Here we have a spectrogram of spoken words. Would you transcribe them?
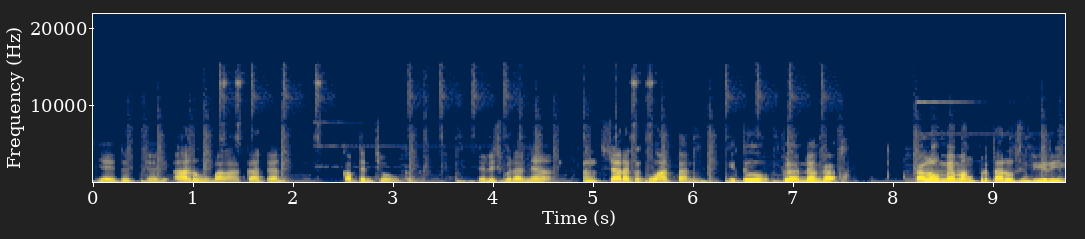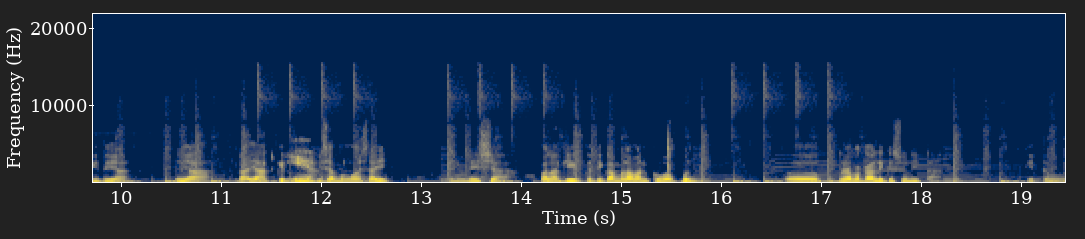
yaitu dari Arung Palaka dan Kapten Jongker. Jadi sebenarnya hmm. secara kekuatan itu Belanda nggak kalau memang bertarung sendiri gitu ya itu ya nggak yakin yeah. untuk bisa menguasai Indonesia. Apalagi ketika melawan Goa pun uh, beberapa kali kesulitan gitu.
